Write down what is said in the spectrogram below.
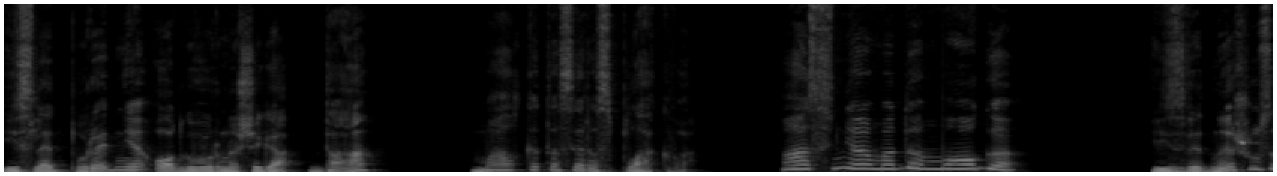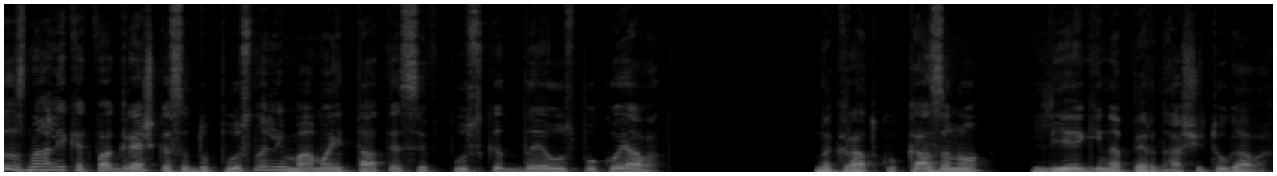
И след поредния отговор на шега «Да», малката се разплаква. «Аз няма да мога!» Изведнъж осъзнали каква грешка са допуснали, мама и тате се впускат да я успокояват. Накратко казано, Лия ги напердаши тогава.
